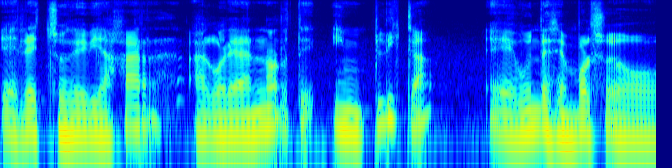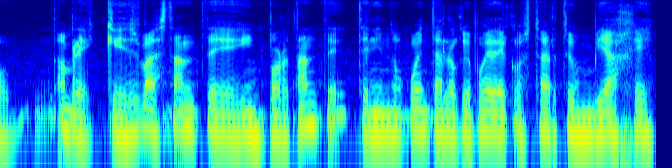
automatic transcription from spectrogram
hecho de viajar a Corea del Norte implica eh, un desembolso, hombre, que es bastante importante, teniendo en cuenta lo que puede costarte un viaje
